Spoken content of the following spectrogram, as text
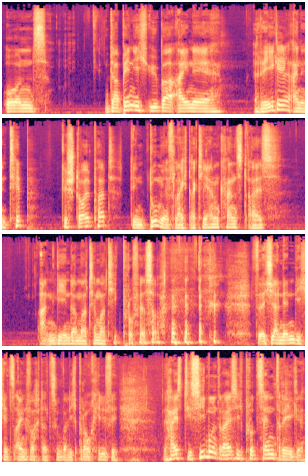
Und da bin ich über eine Regel, einen Tipp gestolpert, den du mir vielleicht erklären kannst als angehender Mathematikprofessor. ich nenne dich jetzt einfach dazu, weil ich brauche Hilfe. Das heißt die 37%-Regel.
